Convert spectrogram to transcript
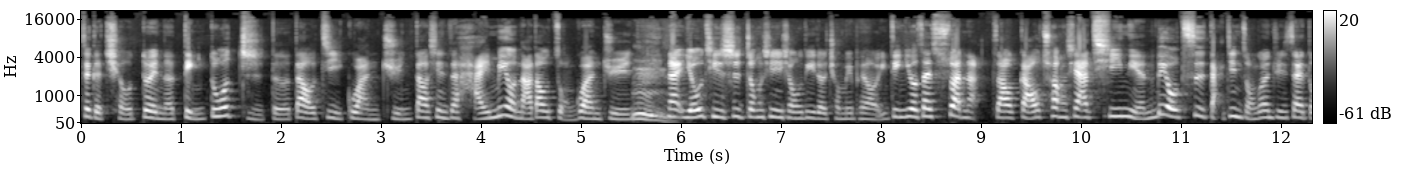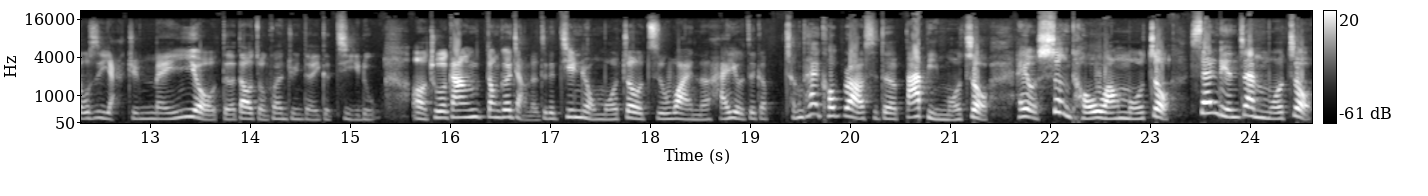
这个球队呢，顶多只得到季冠军，到现在还没有拿到总冠军。嗯，那尤其是中信兄弟的球迷朋友，一定又在算了，糟糕，创下七年六次打进总冠军赛都是亚军，没有得到总冠军的。一个记录哦，除了刚刚东哥讲的这个金融魔咒之外呢，还有这个成泰 Cobras 的芭比魔咒，还有圣头王魔咒、三连战魔咒。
